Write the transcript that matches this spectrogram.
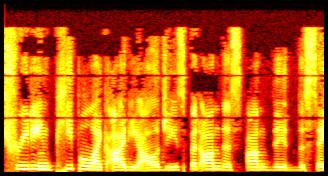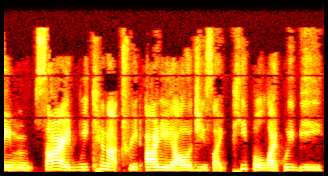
treating people like ideologies. But on this, on the, the same side, we cannot treat ideologies like people, like we be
